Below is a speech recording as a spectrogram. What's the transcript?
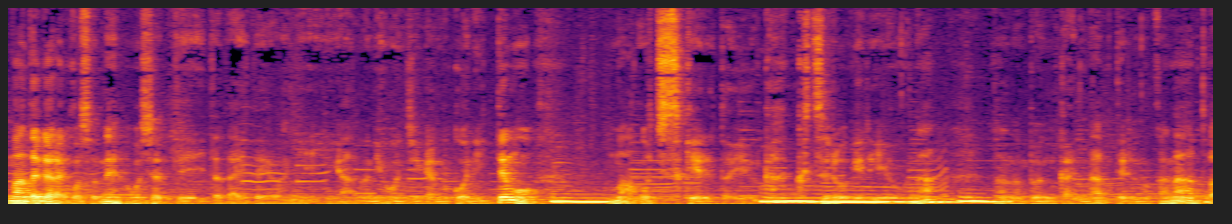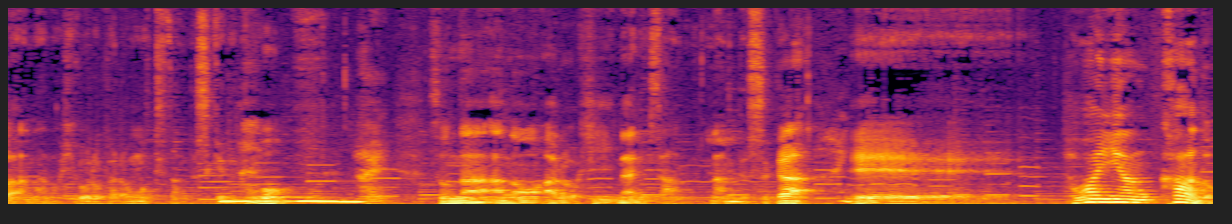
まあ、だからこそねおっしゃっていただいたようにあの日本人が向こうに行っても、まあ、落ち着けるというかくつろげるような、あの文化になってるのかなとはあの日頃から思ってたんですけれども、はい、そんなあのアロヒナニさんなんですが、えーハワイアンカードっ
